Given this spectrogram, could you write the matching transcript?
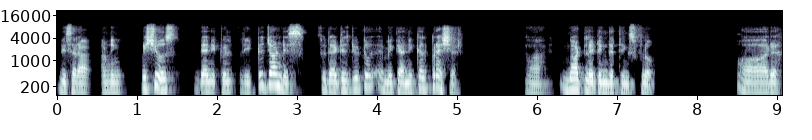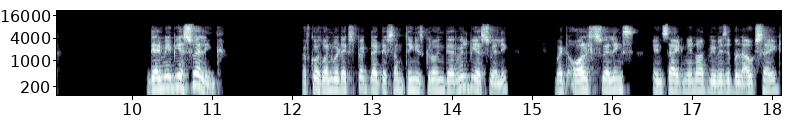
the surrounding tissues, then it will lead to jaundice. So that is due to a mechanical pressure, uh, not letting the things flow. Or there may be a swelling. Of course, one would expect that if something is growing, there will be a swelling, but all swellings inside may not be visible outside.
